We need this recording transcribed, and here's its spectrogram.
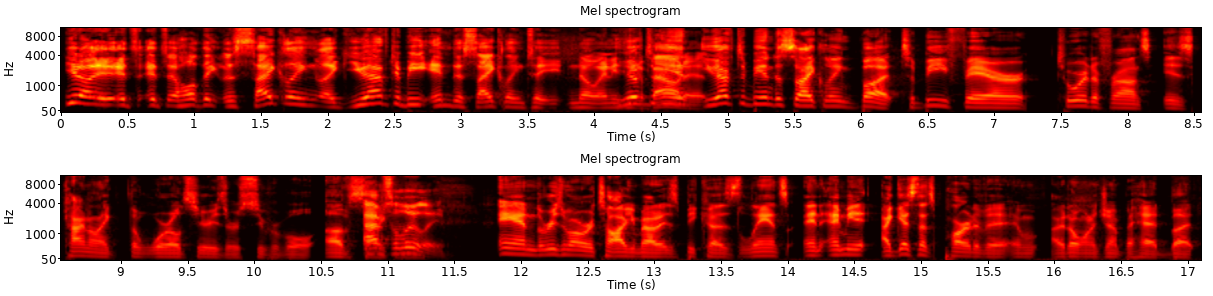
You know, it's it's a whole thing. The cycling, like you have to be into cycling to know anything You have, to about be in- it. you have to be into cycling, but to be fair, Tour de France is kind of like the World Series or Super Bowl of cycling. Absolutely. And the reason why we're talking about it is because Lance, and I mean, I guess that's part of it, and I don't want to jump ahead, but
